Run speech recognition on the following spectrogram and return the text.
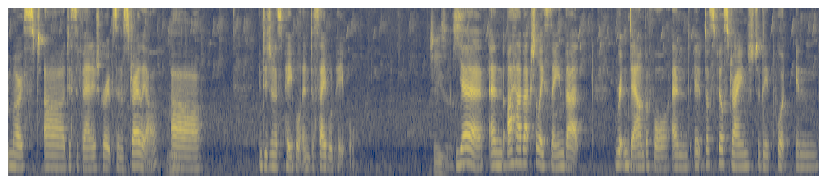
most uh, disadvantaged groups in Australia are Indigenous people and disabled people. Jesus. Yeah, and I have actually seen that written down before, and it does feel strange to be put in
